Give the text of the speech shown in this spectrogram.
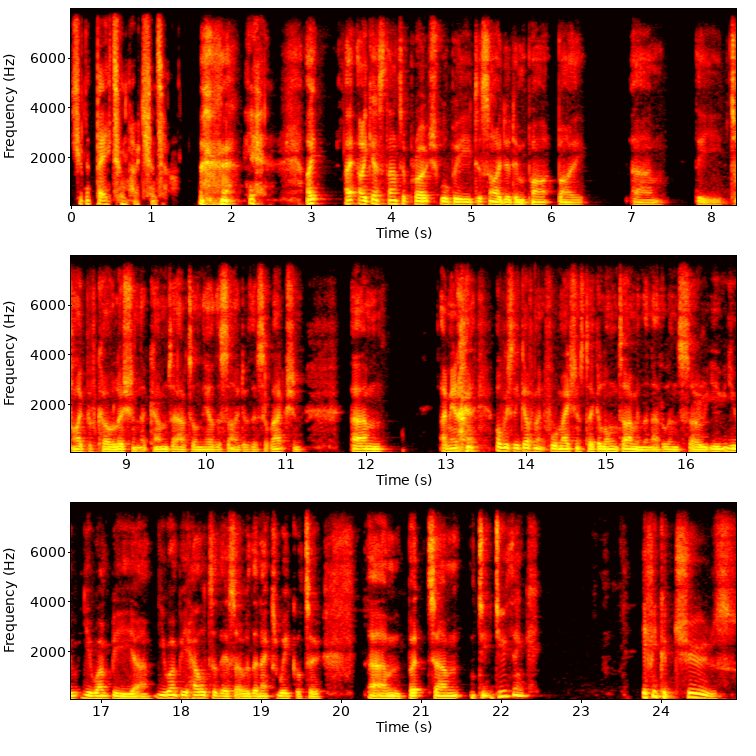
shouldn't pay too much and so. yeah. I, I, I guess that approach will be decided in part by um, the type of coalition that comes out on the other side of this election. Um, I mean, obviously, government formations take a long time in the Netherlands, so you you, you won't be uh, you won't be held to this over the next week or two. Um, but um, do, do you think if he could choose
